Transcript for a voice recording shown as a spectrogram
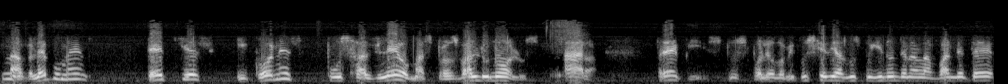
να βλέπουμε τέτοιες εικόνες που σας λέω μας προσβάλλουν όλους. Άρα πρέπει στους πολεοδομικούς σχεδιασμούς που γίνονται να λαμβάνεται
